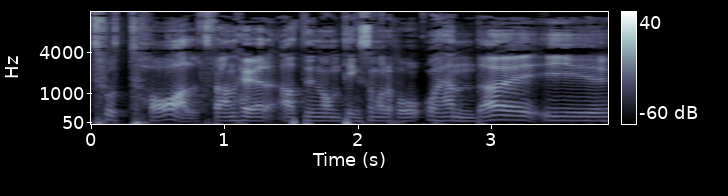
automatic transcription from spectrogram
totalt. För han hör att det är någonting som håller på att hända i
